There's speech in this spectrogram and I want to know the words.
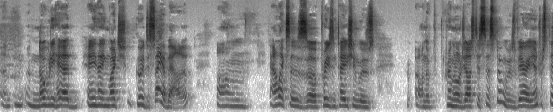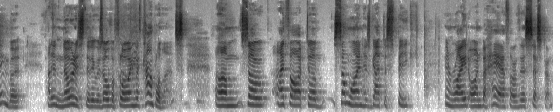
and nobody had anything much good to say about it. Um, Alex's uh, presentation was on the criminal justice system was very interesting, but I didn't notice that it was overflowing with compliments. Um, so I thought uh, someone has got to speak and write on behalf of this system.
